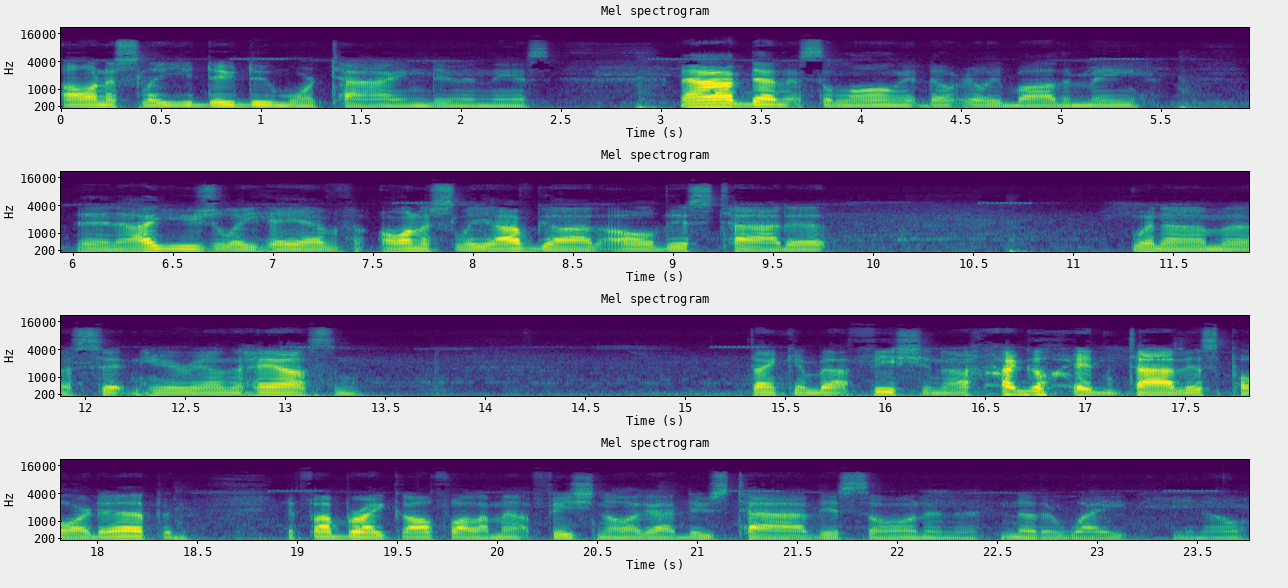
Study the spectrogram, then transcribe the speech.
honestly, you do do more tying doing this. Now, I've done it so long, it don't really bother me. And I usually have, honestly, I've got all this tied up when I'm uh, sitting here around the house and thinking about fishing, I, I, go ahead and tie this part up. And if I break off while I'm out fishing, all I got to do is tie this on and another weight, you know,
